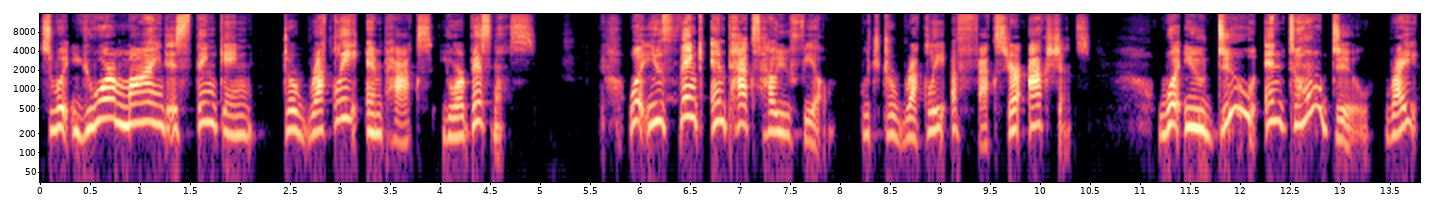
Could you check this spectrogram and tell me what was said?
So, what your mind is thinking directly impacts your business. What you think impacts how you feel, which directly affects your actions. What you do and don't do, right,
